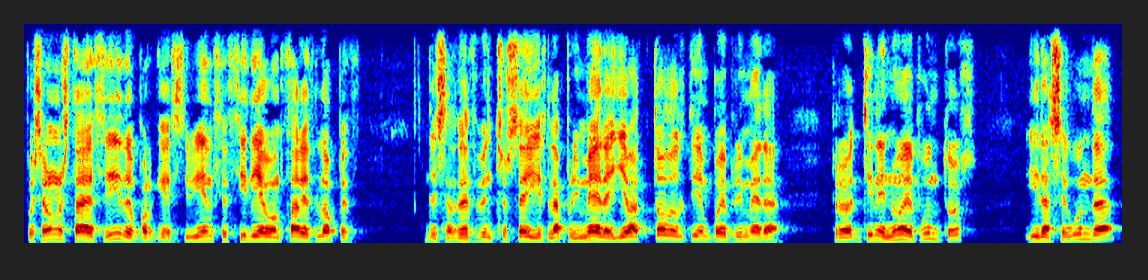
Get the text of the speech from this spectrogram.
pues aún no está decidido, porque si bien Cecilia González López de Sadrez Benchosei es la primera y lleva todo el tiempo de primera, pero tiene nueve puntos, y la segunda,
